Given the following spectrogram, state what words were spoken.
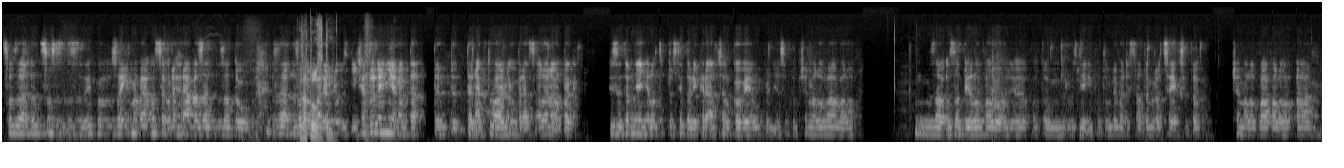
co, za, co z, jako zajímavého se odehrává za, za tou, za, za, za tou barevnou zdí. Že to není jenom ta, ten, ten aktuální obraz, ale naopak, že se to měnilo to prostě tolikrát celkově, úplně se to přemalovávalo, za, zabělovalo, že jo, potom různě i po tom 90. roce, jak se to přemalovávalo a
